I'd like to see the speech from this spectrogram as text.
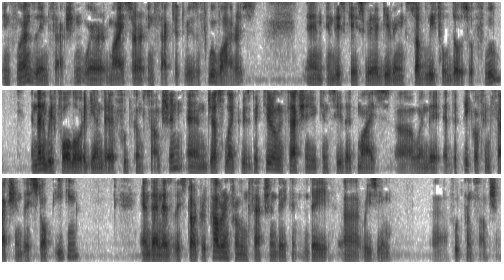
influenza infection where mice are infected with a flu virus and in this case we are giving sublethal dose of flu. And then we follow again the food consumption. And just like with bacterial infection, you can see that mice, uh, when they at the peak of infection, they stop eating, and then as they start recovering from infection, they can they uh, resume uh, food consumption.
